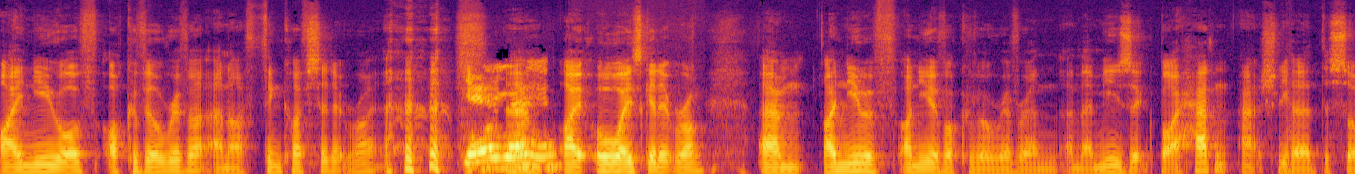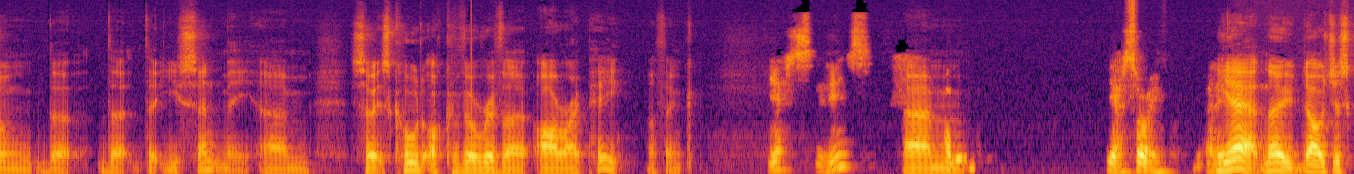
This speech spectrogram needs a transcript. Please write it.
I knew of Okkervil River, and I think I've said it right. Yeah, yeah, Um, yeah. I always get it wrong. Um, I knew of I knew of Okkervil River and, and their music, but I hadn't actually heard the song that that, that you sent me. Um, so it's called Okkervil River R.I.P. I think. Yes, it is. Um, Yeah, sorry. Yeah, no, I was just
